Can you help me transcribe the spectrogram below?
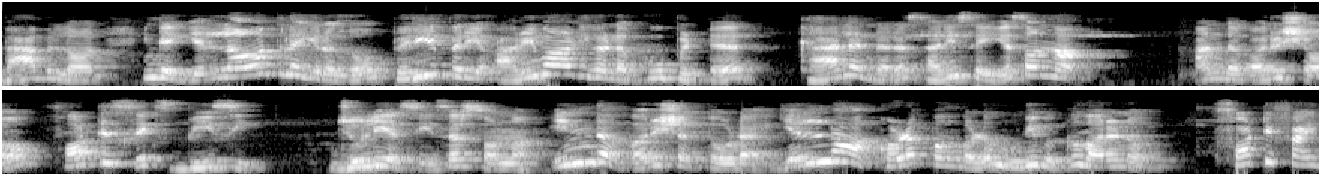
பாபிலான் இங்க எல்லாத்துல இருந்தும் பெரிய பெரிய அறிவாளிகளை கூப்பிட்டு கேலண்டரை சரி செய்ய சொன்னான். அந்த வருஷம் forty six BC Julius Caesar சொன்னான். இந்த வருஷத்தோட எல்லா குழப்பங்களும் முடிவுக்கு வரணும். ஃபார்ட்டி ஃபைவ்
